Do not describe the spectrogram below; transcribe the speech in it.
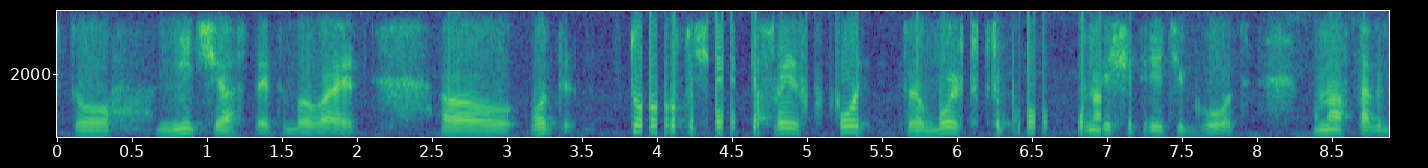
что не часто это бывает. Вот то, что сейчас происходит, больше на 2003 год. У нас тогда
